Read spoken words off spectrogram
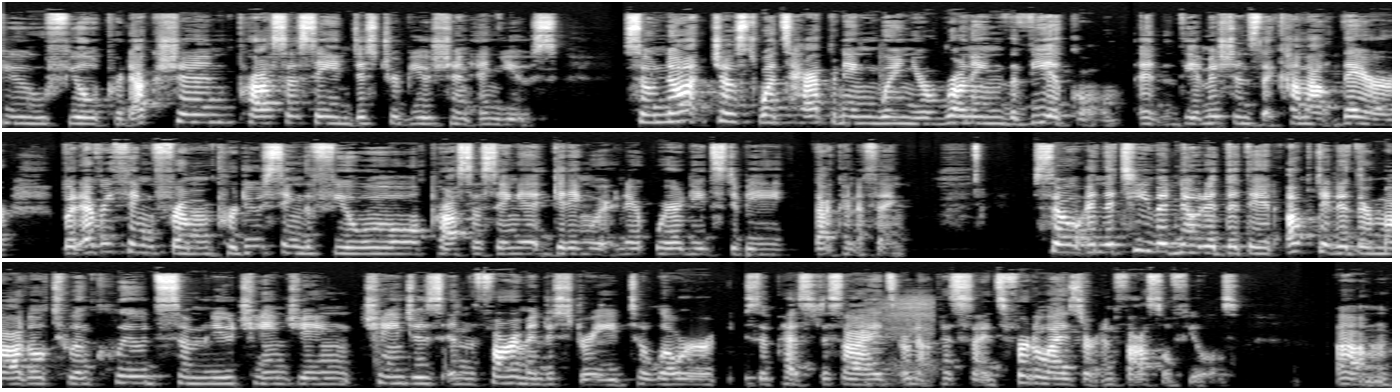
to fuel production, processing, distribution, and use. So, not just what's happening when you're running the vehicle and the emissions that come out there, but everything from producing the fuel, processing it, getting where, it needs to be, that kind of thing. So, and the team had noted that they had updated their model to include some new changing changes in the farm industry to lower use of pesticides, or not pesticides, fertilizer and fossil fuels. Um,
